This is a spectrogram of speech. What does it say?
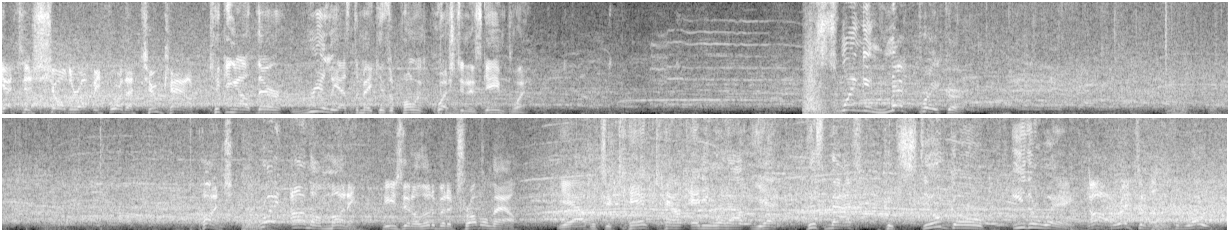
Gets his shoulder up before the two count. Kicking out there really has to make his opponent question his game plan. Swinging neck breaker. Punch right on the money. He's in a little bit of trouble now. Yeah, but you can't count anyone out yet. This match could still go either way. Oh, right to the throat.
